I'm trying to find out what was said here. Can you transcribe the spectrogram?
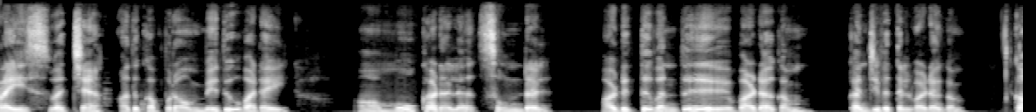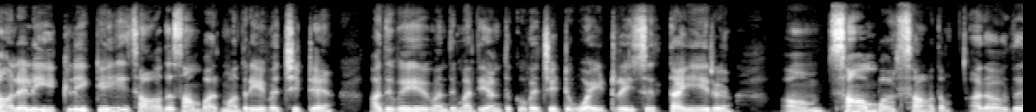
ரைஸ் வச்சேன். அதுக்கப்புறம் மெது வடை மூக்கடலை சுண்டல் அடுத்து வந்து வடகம் கஞ்சி வத்தல் வடகம் காலையில் இட்லிக்கு சாத சாம்பார் மாதிரியே வச்சுட்டேன். அதுவே வந்து மத்தியானத்துக்கு வச்சுட்டு ஒயிட் ரைஸு தயிர் சாம்பார் சாதம். அதாவது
